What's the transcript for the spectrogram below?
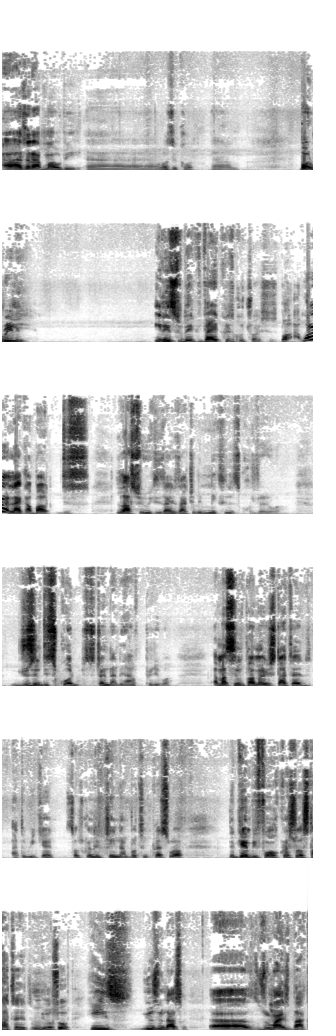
Uh, AZ Alkmaar will be, uh, what's it called? Um, but really, he needs to make very critical choices. But what I like about this last few weeks is that he's actually mixing his squad very well, using the squad strength that they have pretty well. Emerson Palmieri started at the weekend, subsequently changed and brought in Cresswell. The game before Cresswell started, you know, so he's using that. Uh, Zouma is back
